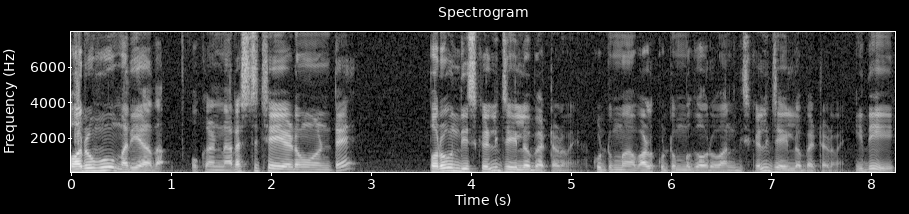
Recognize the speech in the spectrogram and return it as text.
పరువు మర్యాద. ఒకరిని అరెస్ట్ చేయడం అంటే పరువుని తీసుకెళ్ళి జైల్లో పెట్టడమే. కుటుంబ వాళ్ళ కుటుంబ గౌరవాన్ని తీసుకెళ్ళి జైల్లో పెట్టడమే. ఇది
